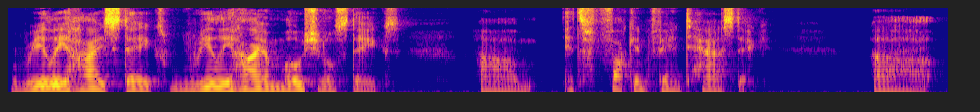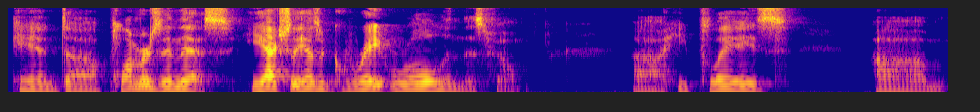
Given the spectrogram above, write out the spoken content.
really high stakes, really high emotional stakes. Um, it's fucking fantastic. Uh, and uh, Plummer's in this. He actually has a great role in this film. Uh, he plays um,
